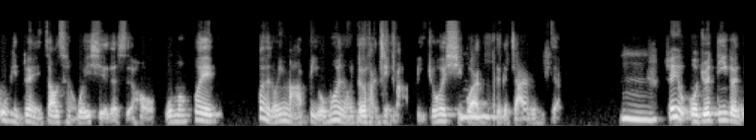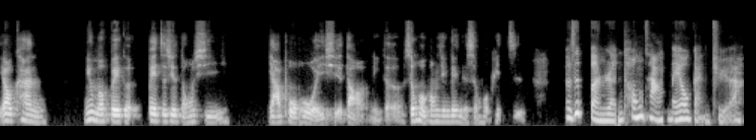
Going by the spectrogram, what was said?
物品对你造成威胁的时候，我们会会很容易麻痹，我们会容易对环境麻痹，就会习惯这个家就是这样。嗯，所以我觉得第一个要看你有没有被个被这些东西。压迫或威胁到你的生活空间跟你的生活品质，可是本人通常没有感觉啊，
